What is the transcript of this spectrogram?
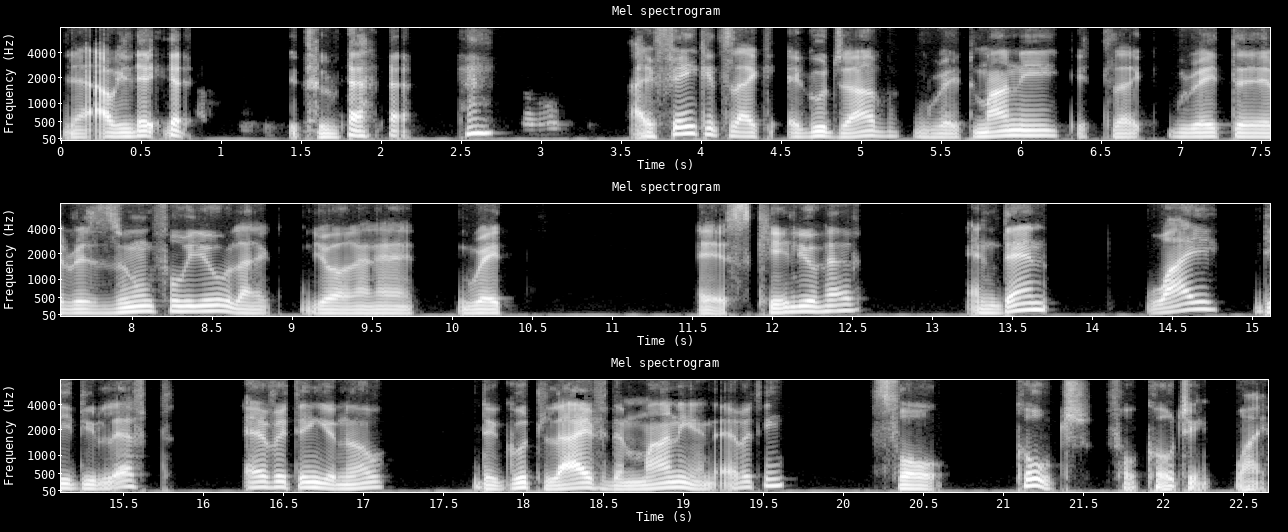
Yeah, I mean, yeah. I think it's like a good job, great money. It's like great uh, resume for you. Like you're a great uh, skill you have. And then why did you left everything you know, the good life, the money and everything for coach, for coaching? Why?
